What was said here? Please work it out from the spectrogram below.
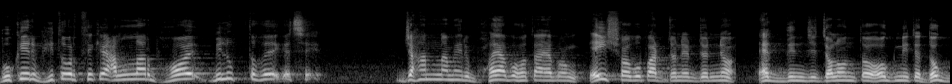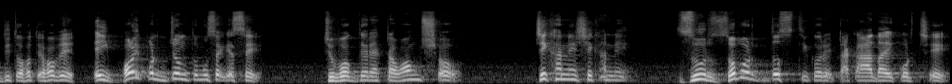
বুকের ভিতর থেকে আল্লাহর ভয় বিলুপ্ত হয়ে গেছে। জাহান্নামের ভয়াবহতা এবং এই সব উপার্জনের জন্য একদিন যে জ্বলন্ত অগ্নিতে দগ্ধিত হতে হবে, এই ভয় পর্যন্ত মুছে গেছে। যুবকদের একটা অংশ। যেখানে সেখানে জোর জবরদস্তি করে টাকা আদায় করছে,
